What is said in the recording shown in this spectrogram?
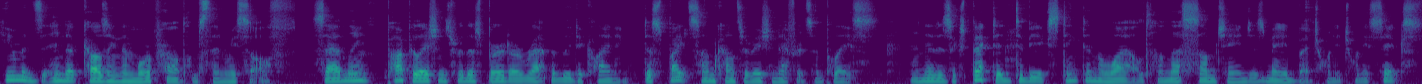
humans end up causing them more problems than we solve. Sadly, populations for this bird are rapidly declining, despite some conservation efforts in place and it is expected to be extinct in the wild unless some change is made by 2026.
